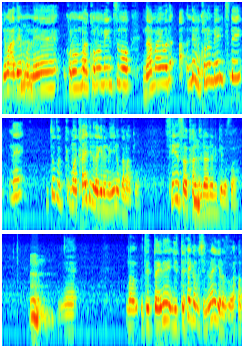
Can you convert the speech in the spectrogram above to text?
でまあでもね、このまあこのメンツの名前をだあでもこのメンツでねちょっとまあ書いてるだけでもいいのかなと。センスは感じられるけどさ、うん、ね。まあ絶対ね言ってないかもしれないけどさ。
